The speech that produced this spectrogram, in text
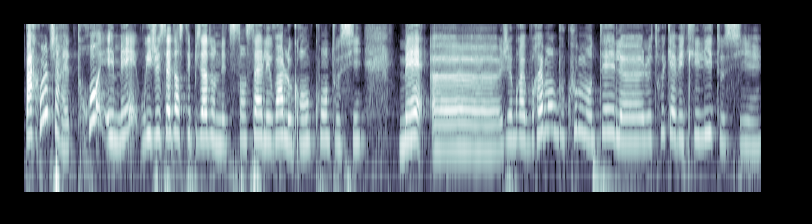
Par contre, j'aurais trop aimé... Oui, je sais, dans cet épisode, on était censé aller voir le grand compte aussi. Mais euh, j'aimerais vraiment beaucoup monter le, le truc avec Lilith aussi.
